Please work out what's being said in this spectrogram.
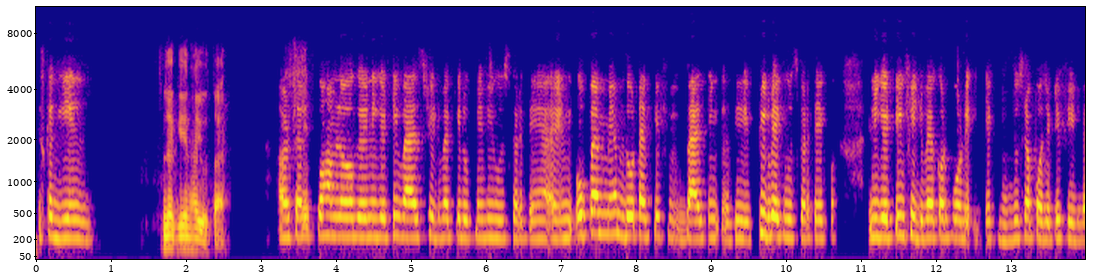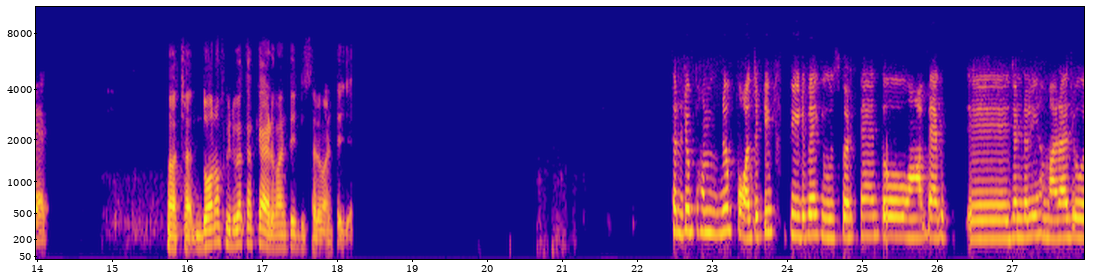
इसका गेन। अच्छा गेन हाई होता है। और सर इसको हम लोग निगेटिव वाइज फीडबैक के रूप में भी यूज़ करते हैं। ओपन में हम दो टाइप के फीडबैक यूज़ करते हैं। एक निगेटिव फीडबैक और एक दूसरा पॉजिटिव फीडबैक अच्छा दोनों फीडबैक का क्या एडवांटेज डिसएडवांटेज है सर जब हम लोग पॉजिटिव फीडबैक यूज़ करते हैं तो वहाँ पे जनरली हमारा जो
